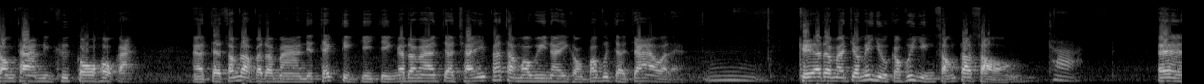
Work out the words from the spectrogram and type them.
ทองทานนี่คือโกหกอะอะแต่สำหรับอาตมาเนี่ยเทคนิคจริงๆอาตมาจะใช้พระธรรมวินัยของพระพุทธเจ้าอะแหละอืมคืออาตมาจะไม่อยู่กับผู้หญิงสองต่อสองค่ะ เออ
